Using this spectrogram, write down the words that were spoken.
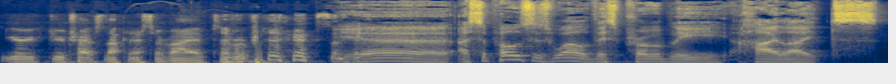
your your tribe's not going to survive to reproduce yeah I suppose as well this probably highlights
